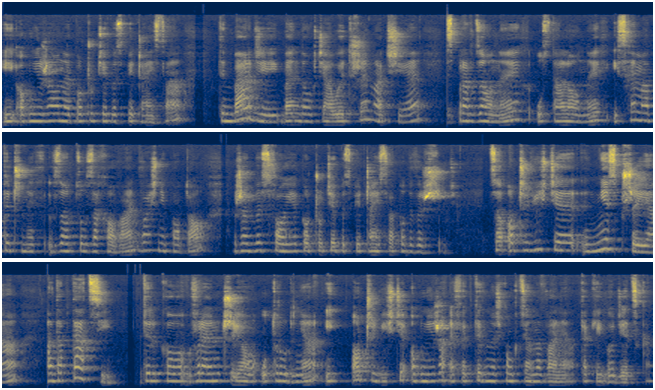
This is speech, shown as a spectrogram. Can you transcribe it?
i obniżone poczucie bezpieczeństwa, tym bardziej będą chciały trzymać się sprawdzonych, ustalonych i schematycznych wzorców zachowań, właśnie po to, żeby swoje poczucie bezpieczeństwa podwyższyć. Co oczywiście nie sprzyja adaptacji, tylko wręcz ją utrudnia i oczywiście obniża efektywność funkcjonowania takiego dziecka.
